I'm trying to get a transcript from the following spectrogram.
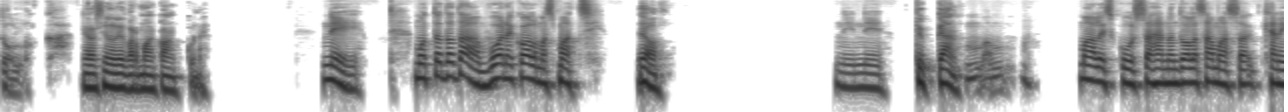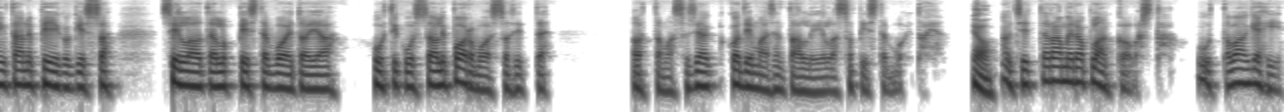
tullutkaan. Joo, sillä oli varmaan kankkunen. Niin, mutta tota on vuoden kolmas matsi. Joo, Niin, niin. tykkään. ma- maaliskuussa hän on tuolla samassa Canning Townin Peacockissa silloin otellut pistevoiton ja huhtikuussa oli Porvoossa sitten ottamassa siellä kotimaisen talliillassa pistevoitoja. Joo. Nyt sitten Ramiro Blanco vastaan. Uutta vaan kehiin.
